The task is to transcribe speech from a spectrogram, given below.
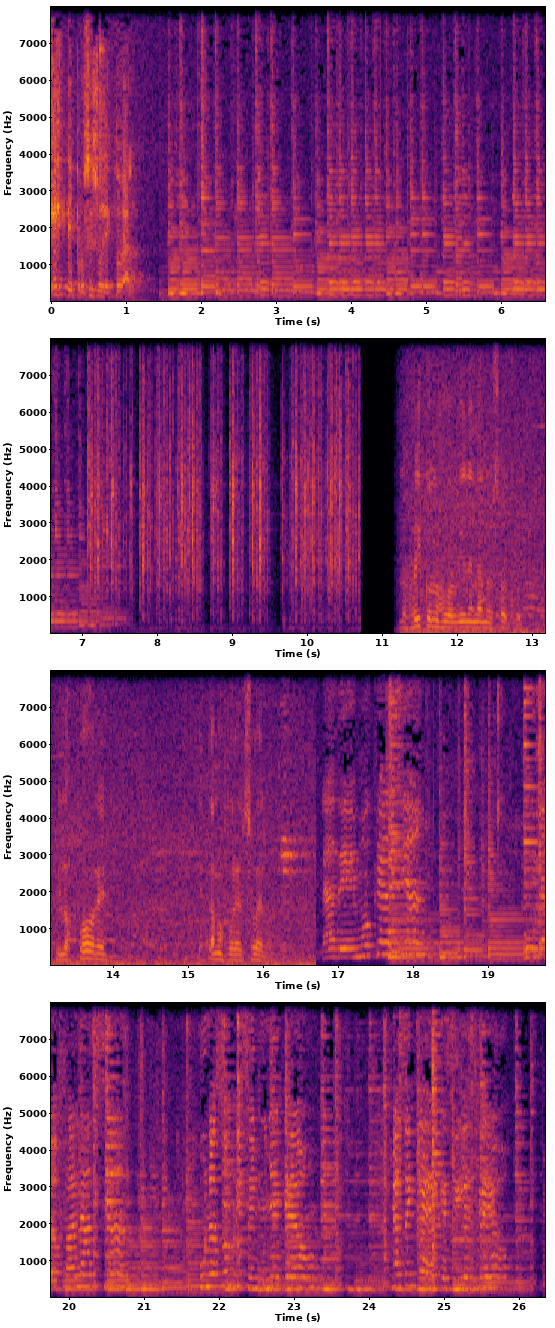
este proceso electoral. Los ricos nos volvieron a nosotros y los pobres estamos por el suelo. La democracia, una falacia, una sonrisa y muñequeo, me hacen creer que sí les creo.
